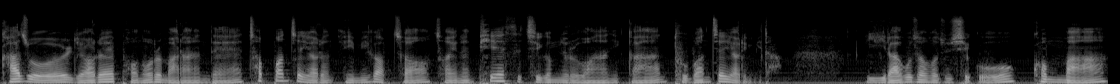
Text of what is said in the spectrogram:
가져올 열의 번호를 말하는데 첫 번째 열은 의미가 없죠. 저희는 PS 지급률을 원하니까 두 번째 열입니다. 2라고 적어주시고 콤마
